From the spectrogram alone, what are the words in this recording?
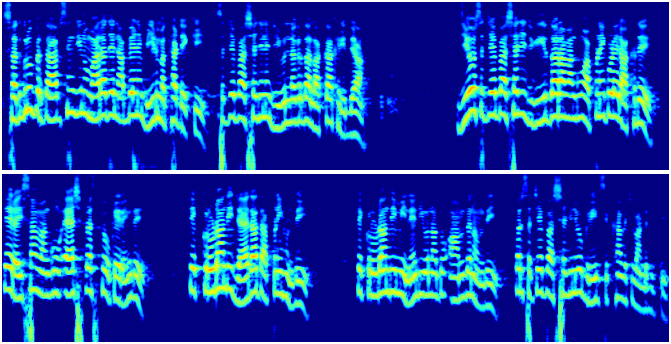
ਸਤਿਗੁਰੂ ਪ੍ਰਤਾਪ ਸਿੰਘ ਜੀ ਨੂੰ ਮਹਾਰਾਜੇ ਨਾਭੇ ਨੇ ਬੀੜ ਮੱਥਾ ਟੇਕੀ। ਸੱਚੇ ਪਾਤਸ਼ਾਹ ਜੀ ਨੇ ਜੀਵਨ ਨਗਰ ਦਾ ਇਲਾਕਾ ਖਰੀਦਿਆ। ਜੇ ਉਹ ਸੱਚੇ ਪਾਤਸ਼ਾਹ ਜੀ ਜ਼ਗੀਰਦਾਰਾਂ ਵਾਂਗੂ ਆਪਣੇ ਕੋਲੇ ਰੱਖਦੇ ਤੇ ਰਈਸਾਂ ਵਾਂਗੂ ਐਸ਼ਪ੍ਰਸਤ ਹੋ ਕੇ ਰਹਿੰਦੇ। ਤੇ ਕਰੋੜਾਂ ਦੀ ਜਾਇਦਾਦ ਆਪਣੀ ਹੁੰਦੀ ਤੇ ਕਰੋੜਾਂ ਦੀ ਮਹੀਨੇ ਦੀ ਉਹਨਾਂ ਤੋਂ ਆਮਦਨ ਆਉਂਦੀ, ਪਰ ਸੱਚੇ ਪਾਤਸ਼ਾਹ ਜੀ ਨੇ ਉਹ ਗਰੀਬ ਸਿੱਖਾਂ ਵਿੱਚ ਵੰਡ ਦਿੱਤੀ।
